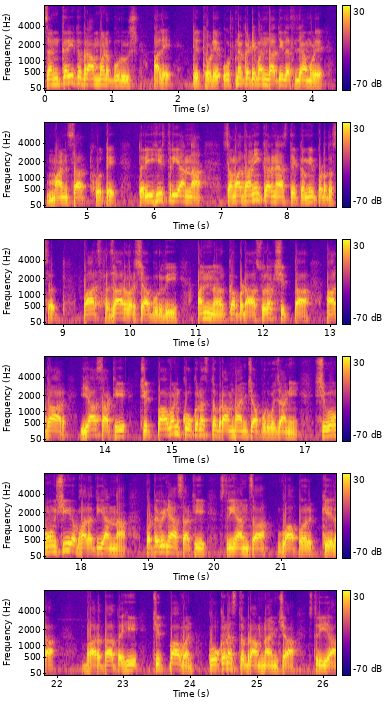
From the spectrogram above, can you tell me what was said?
संकरित ब्राह्मण पुरुष आले. ते थोडे उष्णकटिबंधातील असल्यामुळे माणसात होते. तरीही स्त्रियांना समाधानी करण्यास ते कमी पडत असत. पाच हजार वर्षापूर्वी अन्न कपडा सुरक्षितता आधार यासाठी चित्पावन कोकणस्थ ब्राह्मणांच्या पूर्वजांनी शिववंशीय भारतीयांना पटविण्यासाठी स्त्रियांचा वापर केला. भारतातही चित्पावन कोकणस्थ ब्राह्मणांच्या स्त्रिया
